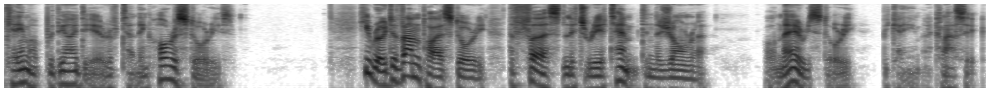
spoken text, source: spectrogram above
came up with the idea of telling horror stories. He wrote a vampire story, the first literary attempt in the genre, while Mary's story became a classic.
